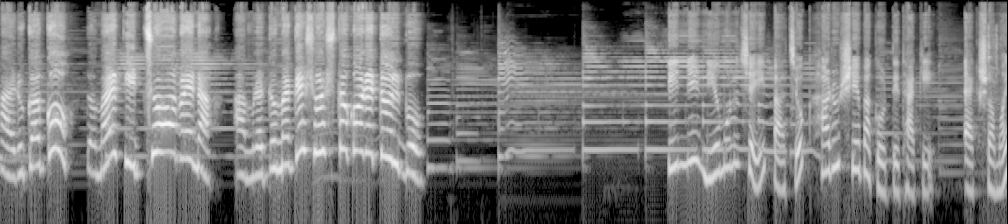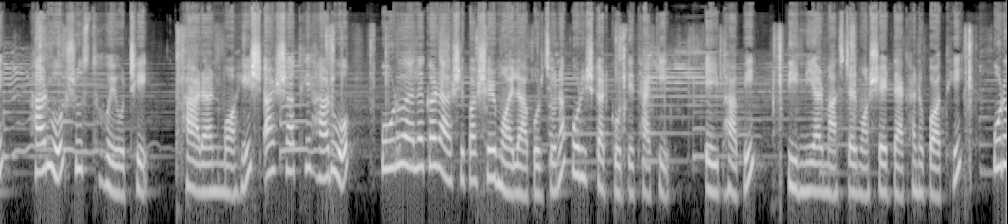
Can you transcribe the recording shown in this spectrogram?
হারু কাকু তোমার কিচ্ছু হবে না। আমরা তোমাকে সুস্থ করে তুলবো। তিন্নির নিয়ম অনুযায়ী পাচক হারুর সেবা করতে থাকে। এক সময় হারুও সুস্থ হয়ে ওঠে। হারান মহেশ আর সাথে হারুও পুরো এলাকার আশেপাশের ময়লা আবর্জনা পরিষ্কার করতে থাকি। এইভাবে তিন্নি আর মাস্টার মশাইয়ের দেখানো পথে পুরো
